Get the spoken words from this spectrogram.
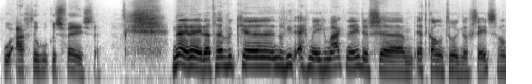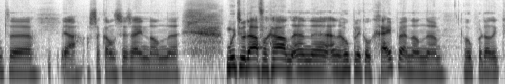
hoe Achterhoek is feesten. Nee, nee, dat heb ik uh, nog niet echt meegemaakt. Nee. Dus uh, het kan natuurlijk nog steeds. Want uh, ja, als er kansen zijn, dan moeten we daarvoor gaan en, en hopelijk ook grijpen. En dan hopen we dat ik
